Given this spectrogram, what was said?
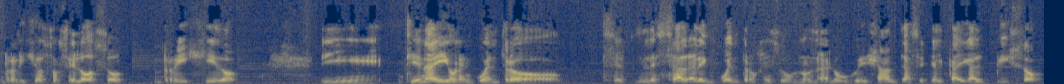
religioso celoso, rígido, y tiene ahí un encuentro, se, le sale al encuentro Jesús, una luz brillante, hace que él caiga al piso,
